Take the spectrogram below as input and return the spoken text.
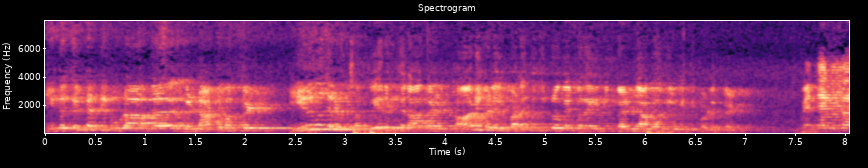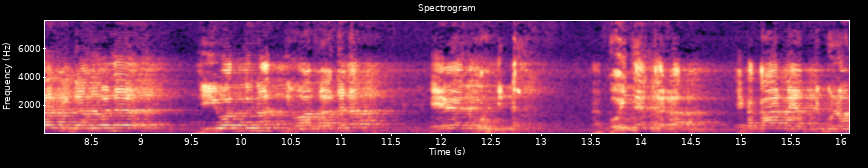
இந்த திட்டத்தினூடாக எங்கள் நாட்டு மக்கள் இருபது லட்சம் பேருக்கு நாங்கள் காணிகளை வழங்குகின்றோம் என்பதை நீங்கள் ஞாபகத்தில் வைத்துக் கொள்ளுங்கள் මෙතැක්කල් ඉඩම් වල ජීවත් වුණත් නිවාස හදලා ඒවෙන් ගොවිත ගොවිතැන් කරත් එක කාරණයක් තිබුණා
